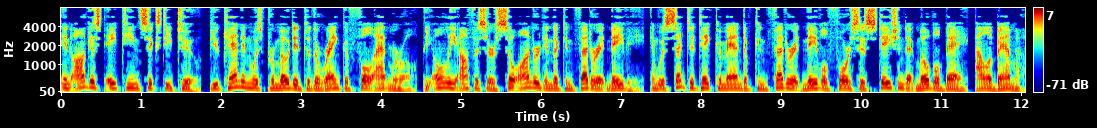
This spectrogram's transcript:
In August 1862, Buchanan was promoted to the rank of full admiral, the only officer so honored in the Confederate Navy, and was sent to take command of Confederate naval forces stationed at Mobile Bay, Alabama.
